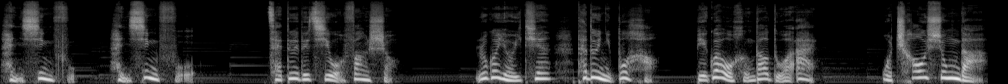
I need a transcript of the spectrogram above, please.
很幸福，很幸福，才对得起我放手。如果有一天他对你不好，别怪我横刀夺爱。”我超凶的。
